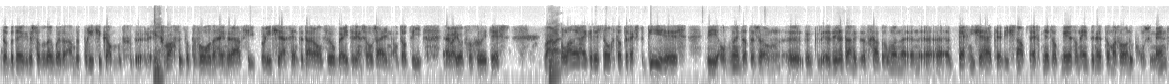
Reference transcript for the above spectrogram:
dat betekent dus dat het ook bij de, aan de politiekant moet gebeuren. Ik verwacht ook dat de volgende generatie politieagenten daar al veel beter in zal zijn, omdat die ermee opgegroeid is. Maar, maar, het belangrijker is nog dat er expertise is die op het moment dat er zo'n... Uh, het, is uiteindelijk, het gaat om een, een, een, technische hacker. Die snapt echt net wat meer van internet dan een gewone consument.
